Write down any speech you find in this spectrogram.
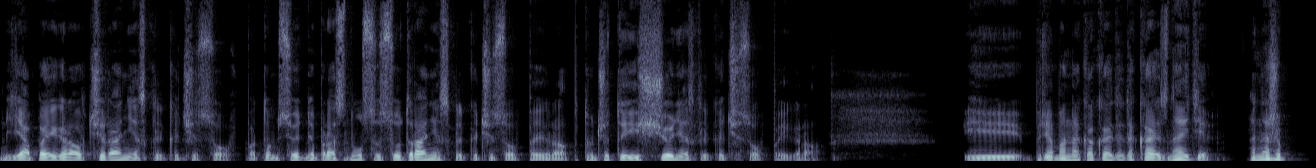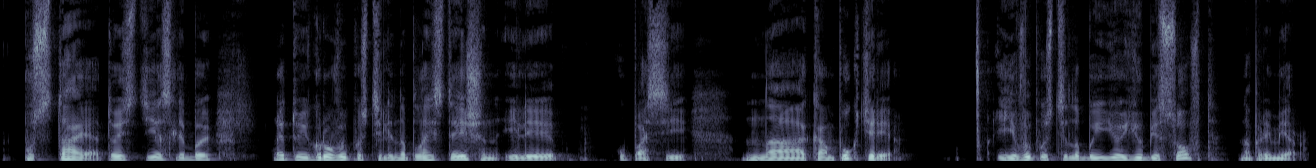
Я поиграл вчера несколько часов, потом сегодня проснулся с утра несколько часов поиграл, потом что-то еще несколько часов поиграл. И прямо она какая-то такая, знаете, она же пустая. То есть, если бы эту игру выпустили на PlayStation или, упаси, на компьютере, и выпустила бы ее Ubisoft, например,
